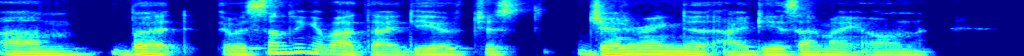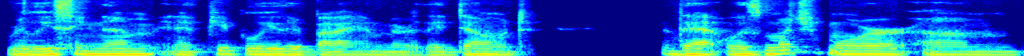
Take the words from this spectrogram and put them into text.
Um, but there was something about the idea of just generating the ideas on my own, releasing them, and if people either buy them or they don't, that was much more. Um,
